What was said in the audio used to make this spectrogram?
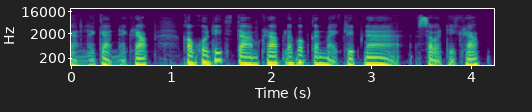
กันและกันนะครับ ขอบคุณที่ติดตามครับ แล้วพบกันใหม่คลิปหน้า สวัสดีครับ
